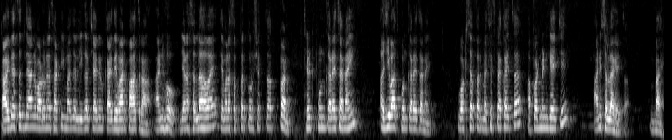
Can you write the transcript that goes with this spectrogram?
कायद्याचं ज्ञान वाढवण्यासाठी माझं लिगल चॅनल कायदेभान पाहत राहा. आणि हो ज्यांना सल्ला हवा आहे ते मला संपर्क करू शकतात पण थेट फोन करायचा नाही अजिबात फोन करायचा नाही. व्हॉट्सअपवर मेसेज टाकायचा अपॉइंटमेंट घ्यायची आणि सल्ला घ्यायचा. बाय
